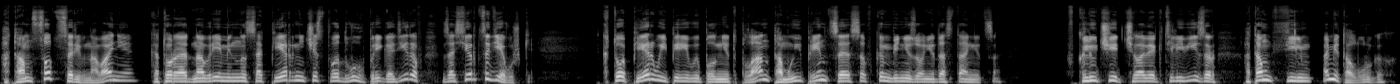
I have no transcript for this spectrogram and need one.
а там соцсоревнование, которое одновременно соперничество двух бригадиров за сердце девушки — кто первый перевыполнит план, тому и принцесса в комбинезоне достанется. Включит человек телевизор, а там фильм о металлургах.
